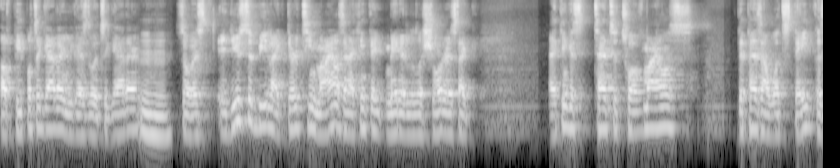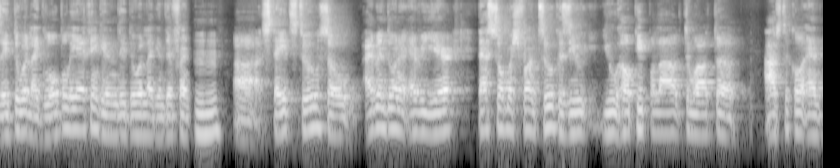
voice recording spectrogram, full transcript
of people together and you guys do it together. So it's, it used to be like 13 miles, and I think they made it a little shorter. It's like, I think it's 10 to 12 miles. Depends on what state because they do it like globally, I think, and they do it like in different mm-hmm. uh, states too. So I've been doing it every year. That's so much fun too because you you help people out throughout the obstacle, and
